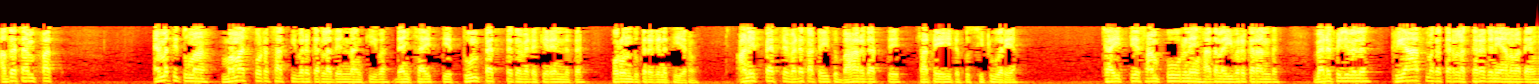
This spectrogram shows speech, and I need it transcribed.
අගතැන්පත් ඇමතිතුමා මමත් කොටසක් ඉවර කරලා දෙන්නම් කීවා. දැන් චෛත්‍යයේ තුන් පැත්තක වැඩ කෙරෙන්නට පොරොන්දු කරගෙන තියෙනවා. අනිත් පැත්තේ වැඩ කටයුතු බාරගත්තේ රටේ හිටපු සිටුවරයා. චෛත්‍ය සම්පූර්ණයෙන් හදලා ඉවර කරන්න වැඩපිළිවෙල ක්‍රියාත්මක කරලා කරගෙන යනවා දැන්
